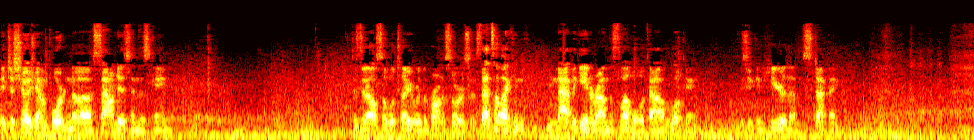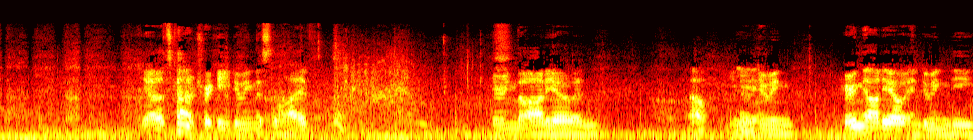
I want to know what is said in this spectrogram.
It just shows you how important uh, sound is in this game. Because it also will tell you where the Brontosaurus is. That's how I can navigate around this level without looking. Because you can hear them stepping. Yeah, that's kind of tricky doing this live. Hearing the audio and Oh, you know yeah. doing hearing the audio and doing the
